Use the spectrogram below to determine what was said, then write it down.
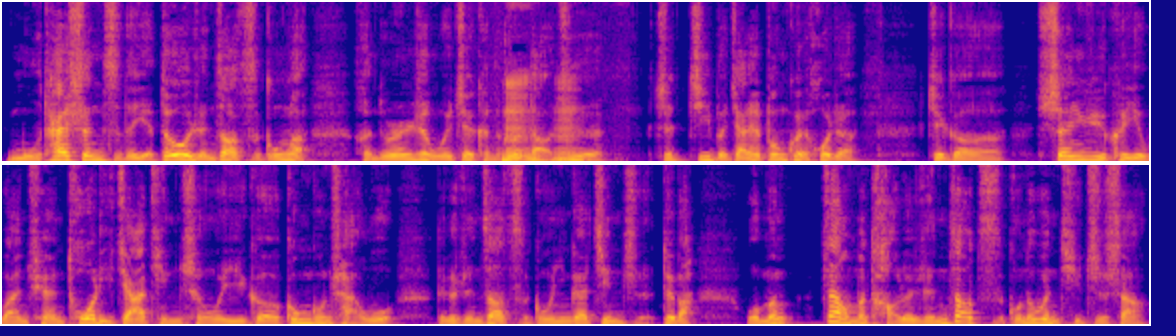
母胎生子的也都有人造子宫了，很多人认为这可能会导致这基本家庭崩溃，或者这个生育可以完全脱离家庭，成为一个公共产物，这个人造子宫应该禁止，对吧？我们在我们讨论人造子宫的问题之上，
